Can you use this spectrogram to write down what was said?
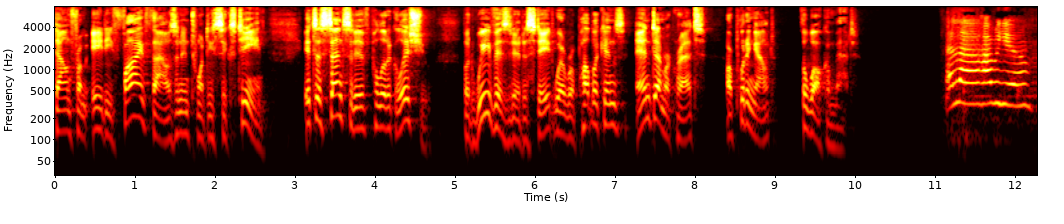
down from 85,000 in 2016. It's a sensitive political issue. But we visited a state where Republicans and Democrats are putting out the welcome mat. Hello, how are you?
